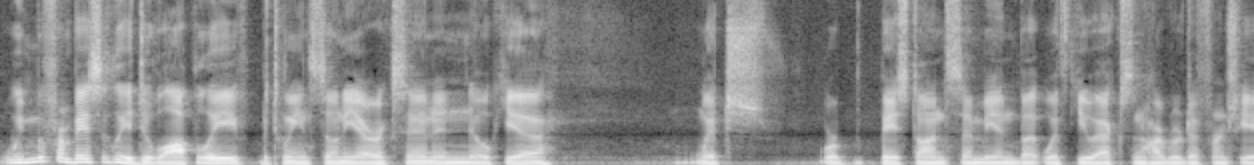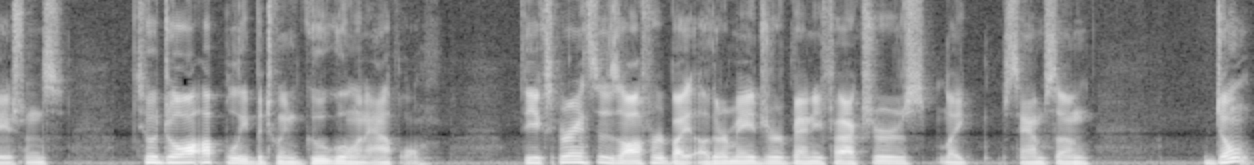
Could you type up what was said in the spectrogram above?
We moved from basically a duopoly between Sony Ericsson and Nokia, which were based on Symbian but with UX and hardware differentiations, to a duopoly between Google and Apple. The experiences offered by other major manufacturers like Samsung don't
